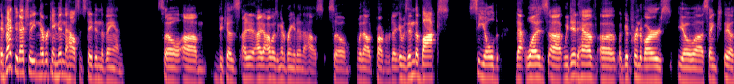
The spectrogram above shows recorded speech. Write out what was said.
in fact, it actually never came in the house; it stayed in the van. So, um, because I, I, I wasn't going to bring it in the house, so without proper protection, it was in the box, sealed. That was, uh, we did have a, a good friend of ours, you know, uh, sanct- uh,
